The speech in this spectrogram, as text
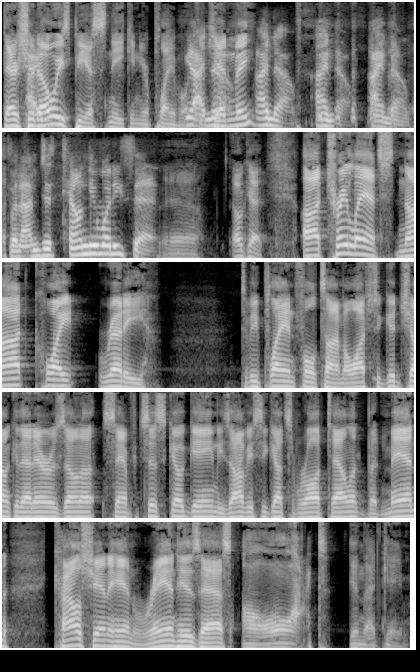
There should I- always be a sneak in your playbook. Yeah, you know. kidding me? I know. I know. I know. But I'm just telling you what he said. Yeah. Okay. Uh, Trey Lance not quite ready to be playing full time. I watched a good chunk of that Arizona San Francisco game. He's obviously got some raw talent, but man, Kyle Shanahan ran his ass a lot in that game.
